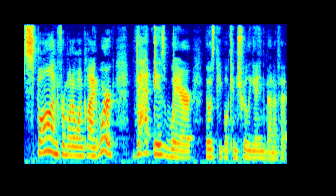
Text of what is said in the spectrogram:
spawned from one-on-one client work, that is where those people can truly gain the benefit.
